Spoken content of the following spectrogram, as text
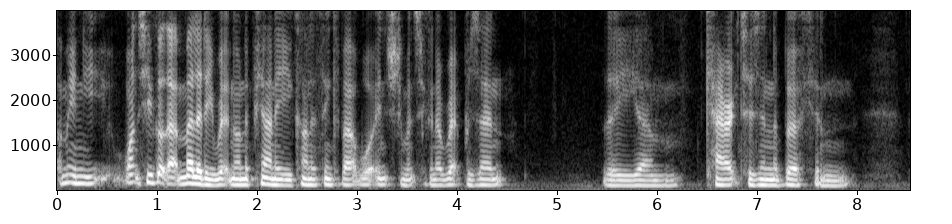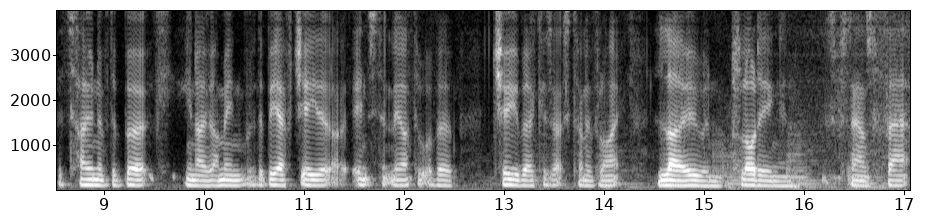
I mean, you, once you've got that melody written on the piano, you kind of think about what instruments are going to represent the um, characters in the book and the tone of the book. You know, I mean, with the BFG, uh, instantly I thought of a tuba because that's kind of like low and plodding and sounds fat.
